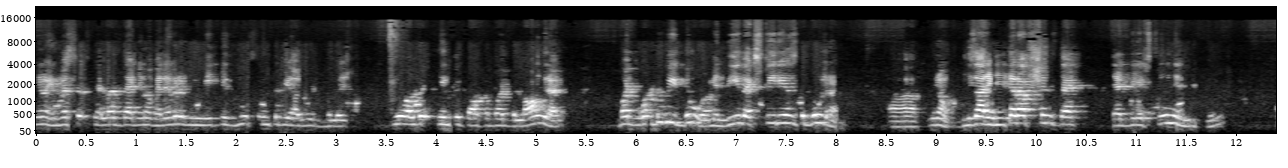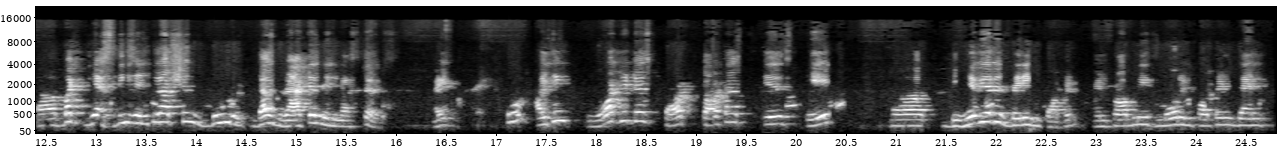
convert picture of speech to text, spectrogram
you know, investors tell us that, you know, whenever we meet you, you seem to be always bullish. You always seem to talk about the long run. But what do we do? I mean, we've experienced the bull run. Uh, you know, these are interruptions that that we've seen in between. Uh, but yes, these interruptions do does rattle investors, right? So I think what it has taught, taught us is a uh, behavior is very important and probably it's more important than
